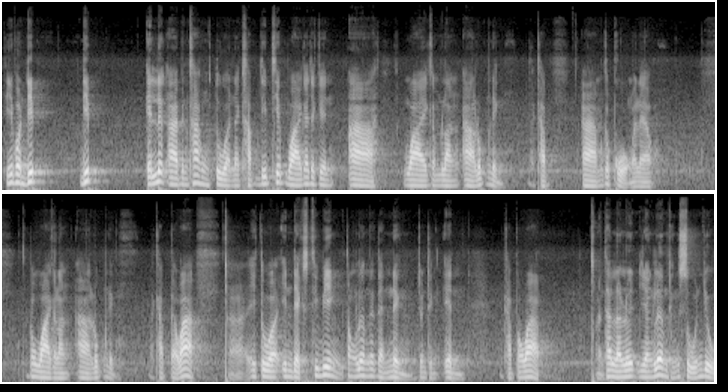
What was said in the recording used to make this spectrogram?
ทีนี้พอดิฟดิฟ n เลือก r เป็นค่าคงตัวนะครับดิฟเทียบ y ก็จะเป็น r y กำลัง r ลบ1นะครับ r มันก็โผล่มาแล้ว ก็ y กำลัง r ลบ1นะครับแต่ว่าอ่าไอตัว index ที่วิ่งต้องเริ่มตั้งแต่ 1 จนถึง n นะครับเพราะว่า ถ้าเรายังเริ่มถึง0อยู่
